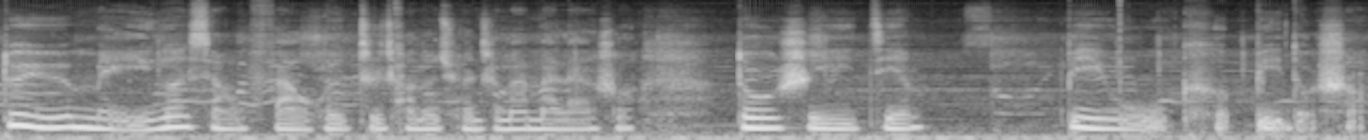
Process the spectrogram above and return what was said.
对于每一个想返回职场的全职妈妈来说，都是一件避无可避的事儿。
